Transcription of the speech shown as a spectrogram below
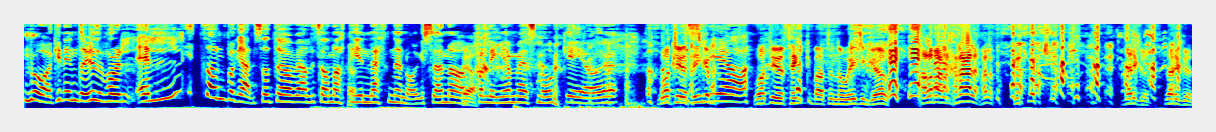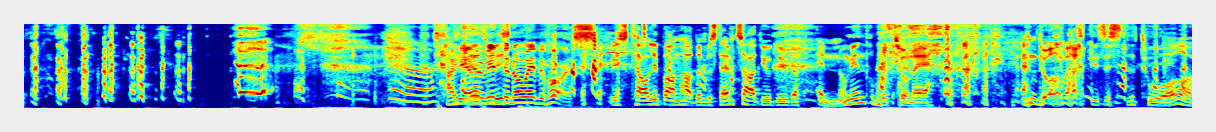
Noen intervjuer hvor det er litt sånn på grensa til å være litt sånn at de nesten er norgesvenner, Ja. på linje med Smokey og, og What do you think, about, what do you think about the Norwegian girl? Very good, very good. Have you ever been to Norway before? Hvis Taliban hadde bestemt, så hadde jo du vært enda mindre på turné enn du har vært de siste to åra,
